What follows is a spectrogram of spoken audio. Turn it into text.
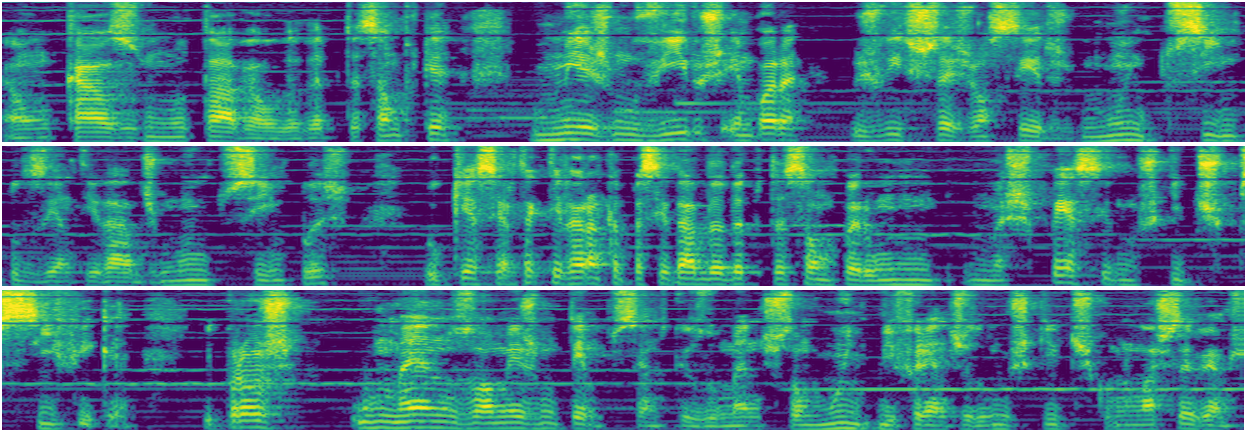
É um caso notável de adaptação, porque mesmo vírus, embora os vírus sejam seres muito simples, entidades muito simples, o que é certo é que tiveram capacidade de adaptação para um, uma espécie de mosquito específica e para os humanos ao mesmo tempo, sendo que os humanos são muito diferentes dos mosquitos, como nós sabemos.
